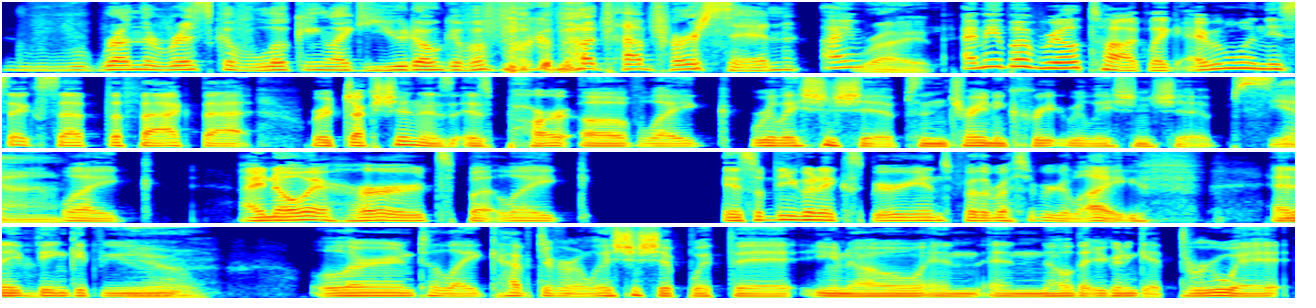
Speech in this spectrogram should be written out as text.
run the risk of looking like you don't give a fuck about that person. I'm right. I mean, but real talk, like everyone needs to accept the fact that rejection is is part of like relationships and trying to create relationships. Yeah. Like I know it hurts, but like it's something you're going to experience for the rest of your life. And I Mhm. think if you Yeah. learn to like have different relationship with it, you know, and and know that you're going to get through it,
